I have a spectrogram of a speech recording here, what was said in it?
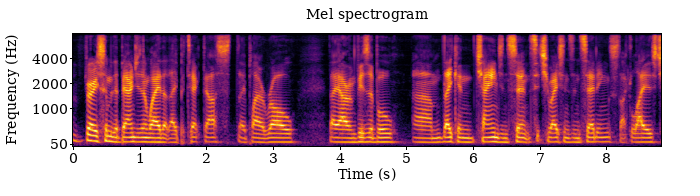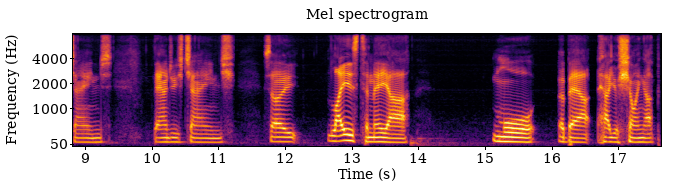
very similar to boundaries in a way that they protect us, they play a role, they are invisible, um, they can change in certain situations and settings, like layers change, boundaries change. So, layers to me are more about how you're showing up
